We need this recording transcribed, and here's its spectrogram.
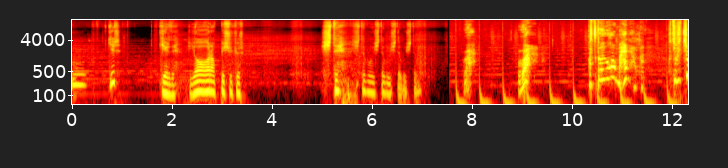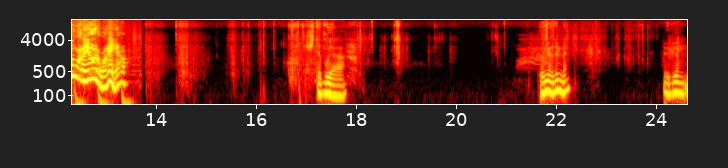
bu. Gir. Girdi. Ya Rabbi şükür. İşte, işte bu, işte bu, işte bu, işte bu. What? What's going on, man? What's going on here? İşte bu ya. Ölmüyorum değil mi ben? Ölüyorum.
